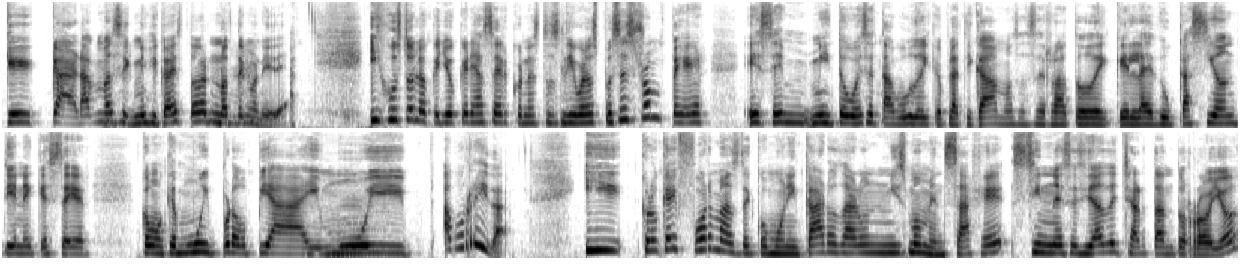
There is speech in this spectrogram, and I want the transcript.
qué caramba significa esto, no tengo ni idea. Y justo lo que yo quería hacer con estos libros, pues es romper ese mito o ese tabú del que platicábamos hace rato, de que la educación tiene que ser como que muy propia y muy aburrida. Y creo que hay formas de comunicar o dar un mismo mensaje sin necesidad de echar tanto rollo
